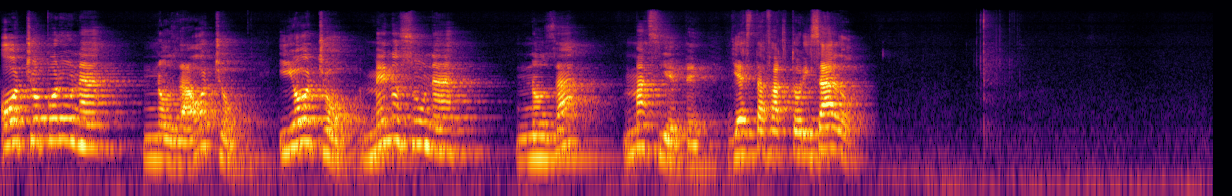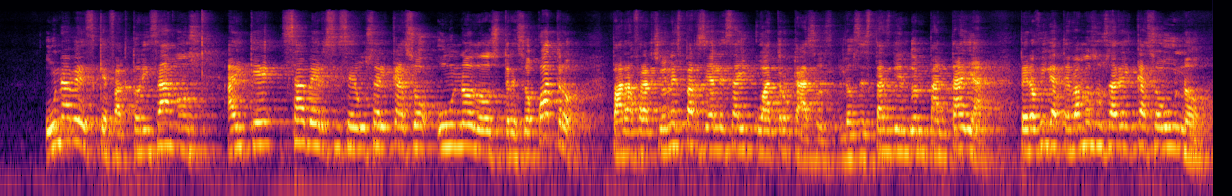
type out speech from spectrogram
8 por 1 nos da 8. Y 8 menos 1 nos da más 7. Ya está factorizado. Una vez que factorizamos, hay que saber si se usa el caso 1, 2, 3 o 4. Para fracciones parciales hay cuatro casos, los estás viendo en pantalla. Pero fíjate, vamos a usar el caso 1.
